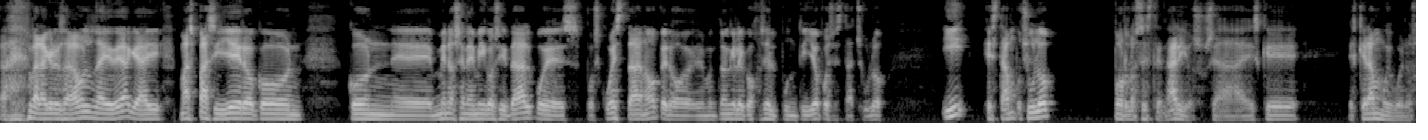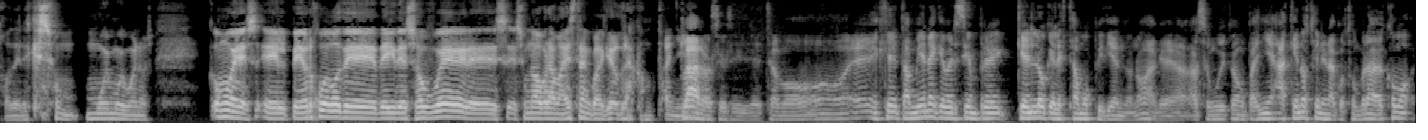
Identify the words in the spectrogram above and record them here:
Para que nos hagamos una idea, que hay más pasillero con, con eh, menos enemigos y tal, pues, pues cuesta, ¿no? Pero en el momento en que le coges el puntillo, pues está chulo. Y está chulo por los escenarios, o sea, es que. Es que eran muy buenos, joder, es que son muy, muy buenos. ¿Cómo es? El peor juego de, de ID Software es, una obra maestra en cualquier otra compañía. Claro, sí, sí, estamos... Es que también hay que ver siempre qué es lo que le estamos pidiendo, ¿no? A, que, a qué compañía, a qué nos tienen acostumbrados. Es como,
